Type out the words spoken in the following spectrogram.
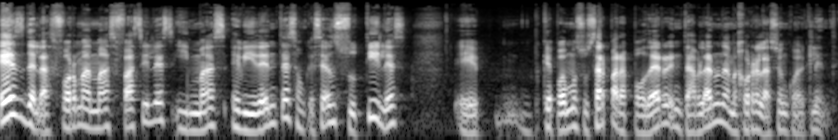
es de las formas más fáciles y más evidentes, aunque sean sutiles, eh, que podemos usar para poder entablar una mejor relación con el cliente.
